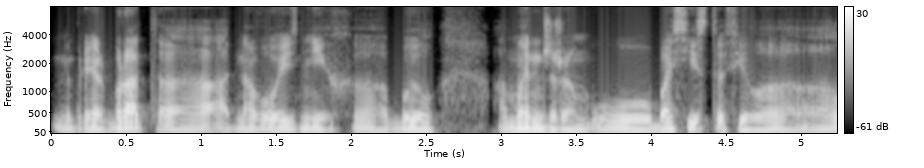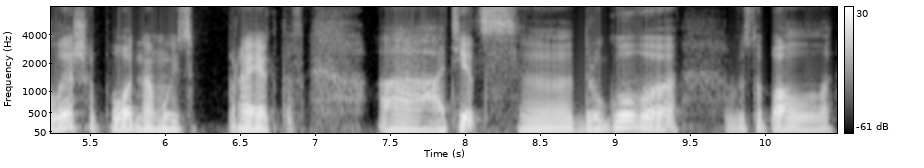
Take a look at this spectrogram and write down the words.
Например, брат одного из них был менеджером у басиста Фила Лэша по одному из проектов, а отец другого выступал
